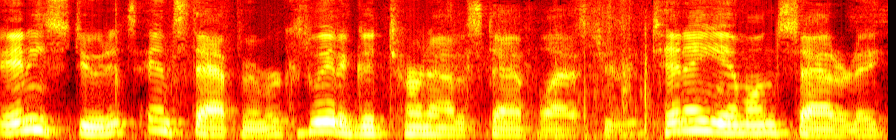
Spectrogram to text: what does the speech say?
any students and staff member, because we had a good turnout of staff last year. 10 a.m. on Saturday,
